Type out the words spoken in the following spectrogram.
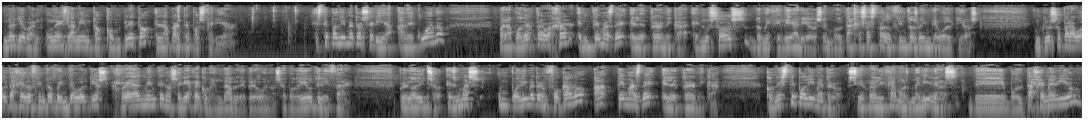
no llevan un aislamiento completo en la parte posterior. Este polímetro sería adecuado para poder trabajar en temas de electrónica, en usos domiciliarios, en voltajes hasta 220 voltios. Incluso para voltaje de 220 voltios realmente no sería recomendable, pero bueno, se podría utilizar. Pero lo dicho, es más un polímetro enfocado a temas de electrónica. Con este polímetro, si realizamos medidas de voltaje medio,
